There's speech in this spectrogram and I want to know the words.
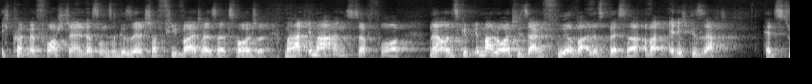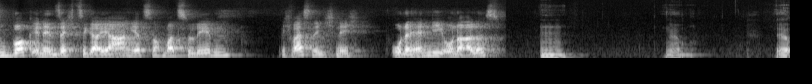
ich könnte mir vorstellen, dass unsere Gesellschaft viel weiter ist als heute. Man hat immer Angst davor. Ne? Und es gibt immer Leute, die sagen, früher war alles besser. Aber ehrlich gesagt, Hättest du Bock, in den 60er Jahren jetzt nochmal zu leben? Ich weiß nicht, ich nicht. Ohne Handy, ohne alles? Mhm. Ja. Ja.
